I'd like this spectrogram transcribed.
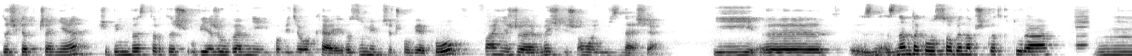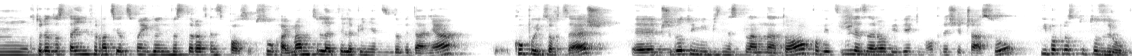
doświadczenie, żeby inwestor też uwierzył we mnie i powiedział: OK, rozumiem Cię, człowieku, fajnie, że myślisz o moim biznesie. I e, znam taką osobę, na przykład, która, mm, która dostaje informacje od swojego inwestora w ten sposób: Słuchaj, mam tyle, tyle pieniędzy do wydania, kupuj co chcesz, przygotuj mi biznesplan na to, powiedz ile zarobię w jakim okresie czasu i po prostu to zrób.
